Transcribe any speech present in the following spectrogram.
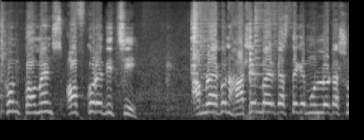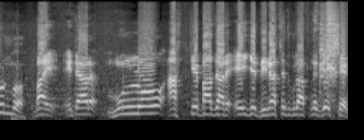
এখন কমেন্টস অফ করে দিচ্ছি। আমরা এখন হাসেম ভাইয়ের কাছ থেকে মূল্যটা শুনব। ভাই এটার মূল্য আজকে বাজার এই যে দিনাচেতগুলো আপনি দেখছেন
